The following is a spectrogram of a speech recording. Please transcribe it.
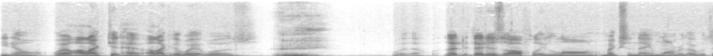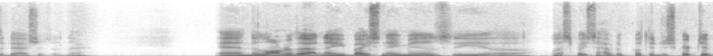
You know, well, I liked it. Have I like the way it was. well, that that is awfully long. Makes the name longer though with the dashes in there. And the longer that name, base name is, the uh, less space I have to put the descriptive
